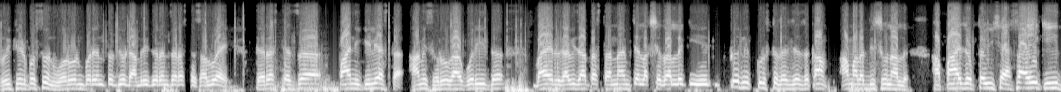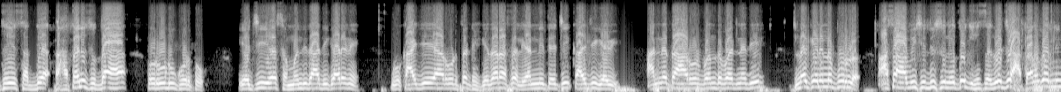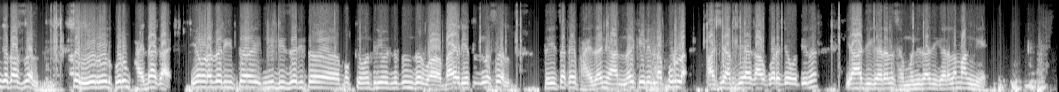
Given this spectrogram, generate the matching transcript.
रुईखेडपासून वरवणपर्यंत जो डांबरीकरणचा रस्ता चालू आहे त्या रस्त्याचं पाणी केली असता आम्ही सर्व गावकरी इथं बाहेर गावी जात असताना आमच्या लक्षात आलं की हे इतकं निकृष्ट दर्जाचं काम आम्हाला दिसून आलं. हा पायजोगता विषय असा आहे की इथे सध्या हाताने सुद्धा हा रोड उकरतो याची या संबंधित अधिकाऱ्याने व काय जे या रोडचा ठेकेदार असेल यांनी त्याची काळजी घ्यावी. अन्यथा हा रोड बंद पडण्यात येईल. न केलेलं पुरलं. असा हा विषय दिसून येतो की हे सगळं जे हातानं जर निघत असेल तर हे रोड करून फायदा काय? एवढा जर इथं निधी जर इथं मुख्यमंत्री योजनेतून जर बाहेर येत नसेल तर याचा काही फायदा नाही. हा न केलेला पुरला अशी आमच्या या गावकऱ्याच्या वतीनं या अधिकाऱ्याला संबंधित अधिकाऱ्याला मागणी आहे.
